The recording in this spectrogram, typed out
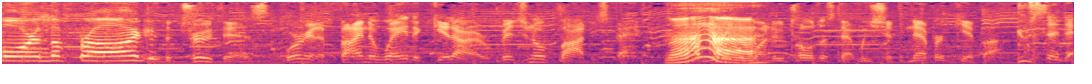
boar and the frog. The truth is, we're gonna find a way to get our original bodies back. Ah. You're the one who told us that we should never give up. You said to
